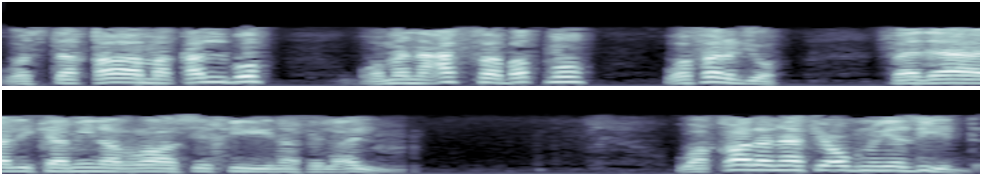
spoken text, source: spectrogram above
واستقام قلبه ومن عف بطنه وفرجه فذلك من الراسخين في العلم. وقال نافع بن يزيد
